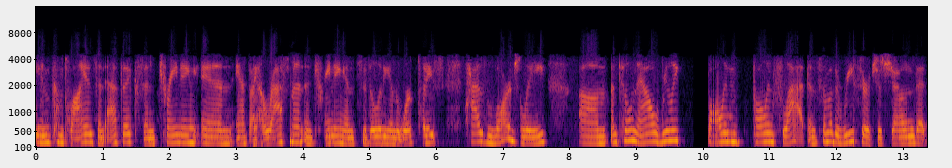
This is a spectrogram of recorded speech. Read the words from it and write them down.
in compliance and ethics, and training in anti-harassment, and training in civility in the workplace has largely, um, until now, really fallen fallen flat. And some of the research has shown that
